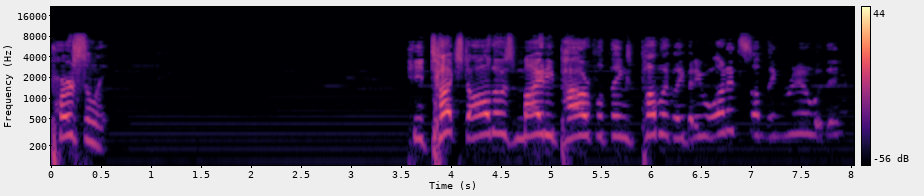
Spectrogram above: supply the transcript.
personally. He touched all those mighty, powerful things publicly, but he wanted something real within him.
